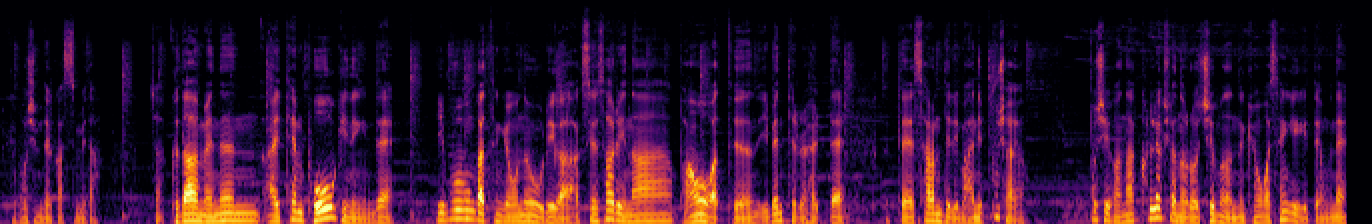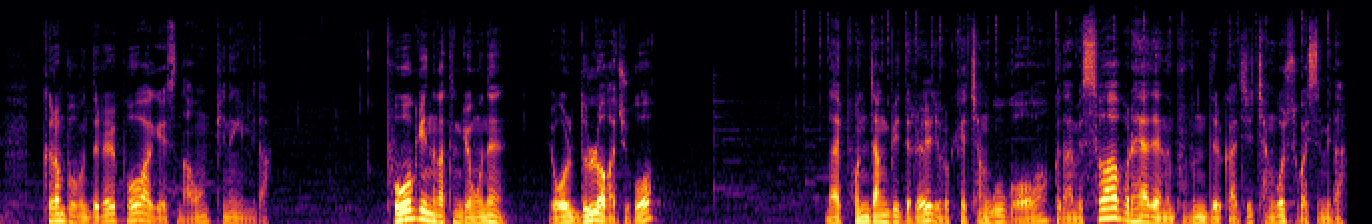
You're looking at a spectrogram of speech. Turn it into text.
이렇게 보시면 될 것 같습니다. 자, 그 다음에는 아이템 보호 기능인데 이 부분 같은 경우는 우리가 액세서리나 방어 같은 이벤트를 할 때 그때 사람들이 많이 부셔요. 부시거나 컬렉션으로 집어넣는 경우가 생기기 때문에 그런 부분들을 보호하기 위해서 나온 기능입니다. 보호 기능 같은 경우는 이걸 눌러가지고 나의 본 장비들을 이렇게 잠그고 그 다음에 스왑을 해야 되는 부분들까지 잠글 수가 있습니다.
